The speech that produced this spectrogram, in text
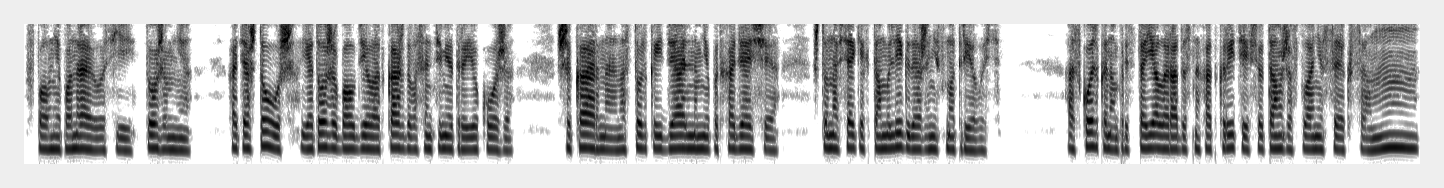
«Вполне понравилось ей, тоже мне. Хотя что уж, я тоже балдела от каждого сантиметра ее кожи. Шикарная, настолько идеально мне подходящая, что на всяких там лик даже не смотрелось. А сколько нам предстояло радостных открытий все там же в плане секса. Ммм,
